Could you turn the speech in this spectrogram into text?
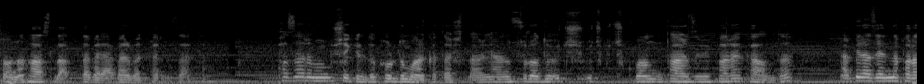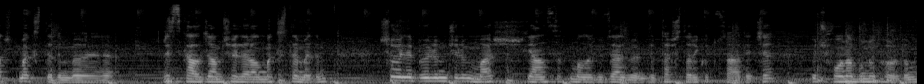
Sonra hasılatla beraber bakarız zaten. Pazarımı bu şekilde kurdum arkadaşlar. Yani surada 3 3,5 won tarzı bir para kaldı. Ya biraz elimde para tutmak istedim böyle. Risk alacağım şeyler almak istemedim. Şöyle bölümcülüm var. Yansıtmalı güzel bölümcül. Taşları kötü sadece. 3 fona bunu kurdum.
